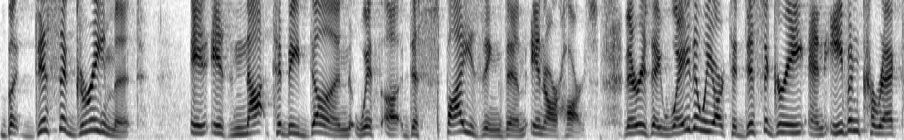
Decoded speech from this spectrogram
But disagreement is not to be done with uh, despising them in our hearts. There is a way that we are to disagree and even correct,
